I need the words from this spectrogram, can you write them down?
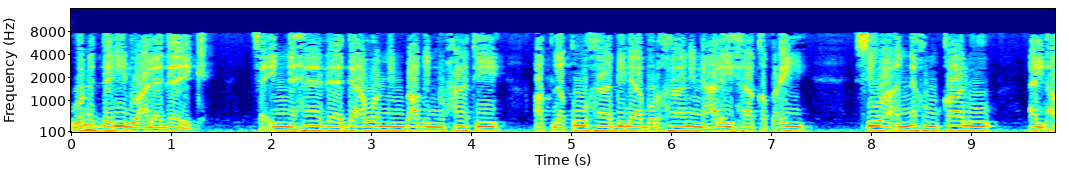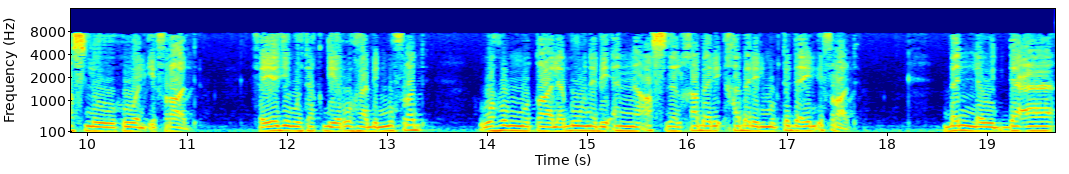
وما الدليل على ذلك؟ فإن هذا دعوى من بعض النحاة أطلقوها بلا برهان عليها قطعي سوى أنهم قالوا الأصل هو الإفراد فيجب تقديرها بالمفرد وهم مطالبون بأن أصل الخبر خبر المبتدأ الإفراد. بل لو ادعى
